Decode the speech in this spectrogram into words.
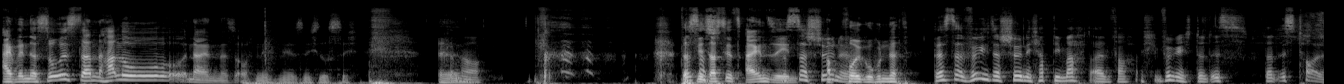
Ah, Wenn das so ist, dann hallo. Nein, das ist auch nicht, nee, ist nicht lustig. Ähm, Genau. Dass Das wir das- das jetzt einsehen. das ist das Schöne. Ab Folge 100. Das ist wirklich das Schöne. Ich habe die Macht einfach. Ich, wirklich, das ist, das ist toll.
